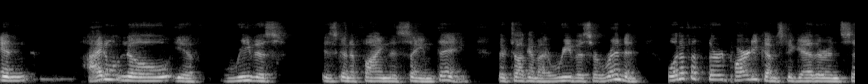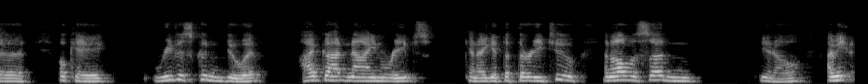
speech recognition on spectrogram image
And I don't know if Rivas is going to find the same thing. They're talking about Rivas or Rendon. What if a third party comes together and said, okay, Rivas couldn't do it. I've got nine reaps. Can I get the 32? And all of a sudden, you know, I mean,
